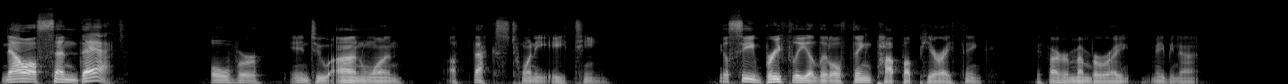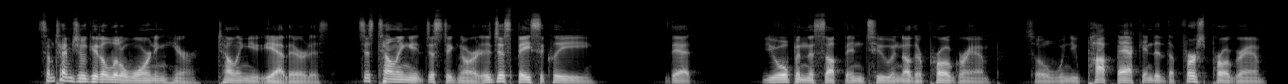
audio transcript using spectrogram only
Now I'll send that over into On1 Effects 2018. You'll see briefly a little thing pop up here, I think, if I remember right. Maybe not. Sometimes you'll get a little warning here telling you, yeah, there it is. It's just telling you, just ignore it. It's just basically that you open this up into another program. So when you pop back into the first program,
